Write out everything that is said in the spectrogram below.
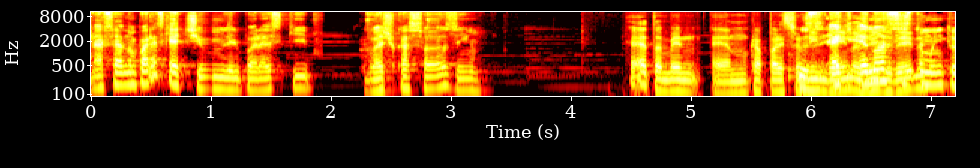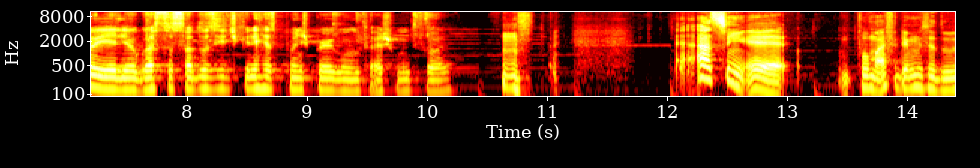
Essa não parece que é tímido, ele parece que de ficar sozinho. É, também é, nunca apareceu Os- ninguém é nos eu não assisto dele, muito ele, eu gosto só dos vídeos que ele responde pergunta, eu acho muito foda. Assim, é. Por mais que o Demis Edu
